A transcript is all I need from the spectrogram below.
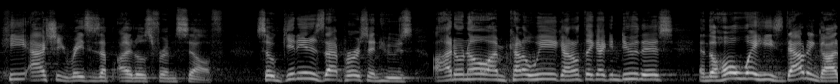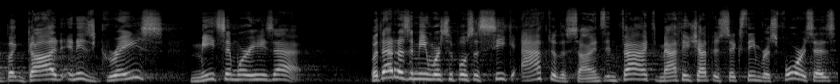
he actually raises up idols for himself. So Gideon is that person who's, I don't know, I'm kind of weak, I don't think I can do this. And the whole way he's doubting God, but God, in his grace, meets him where he's at. But that doesn't mean we're supposed to seek after the signs. In fact, Matthew chapter 16, verse 4 says,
